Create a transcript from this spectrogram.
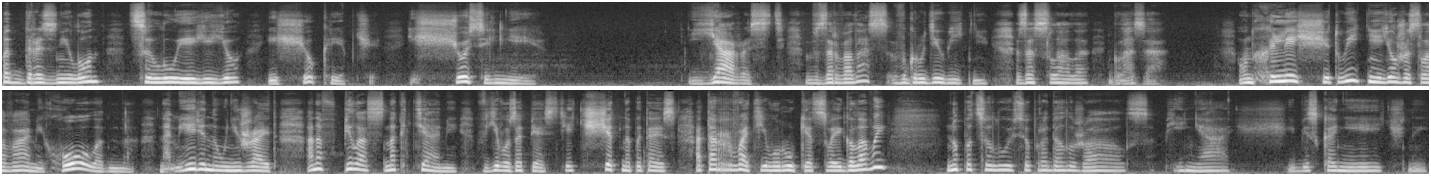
поддразнил он, целуя ее еще крепче, еще сильнее. Ярость взорвалась в груди Уитни, заслала глаза. Он хлещет Уитни ее же словами, холодно, намеренно унижает. Она впилась ногтями в его запястье, тщетно пытаясь оторвать его руки от своей головы, но поцелуй все продолжался, пьянящий бесконечный,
